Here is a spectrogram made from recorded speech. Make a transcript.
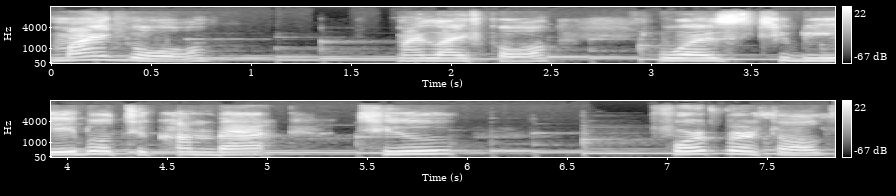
my goal, my life goal was to be able to come back to Fort Berthold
